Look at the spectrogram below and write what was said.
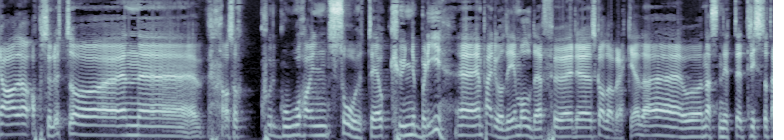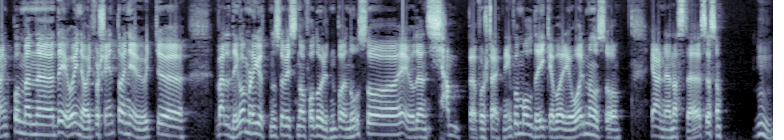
Ja, absolutt. Og en eh, Altså, hvor god han så ut til å kunne bli eh, en periode i Molde før eh, skadeavbrekket, det er jo nesten litt trist å tenke på. Men eh, det er jo ennå ikke for sent. Han er jo ikke eh, veldig gamle gutten, så hvis han har fått orden på det nå, så er jo det en kjempeforsterkning for Molde, ikke bare i år, men også gjerne neste sesong. Mm.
